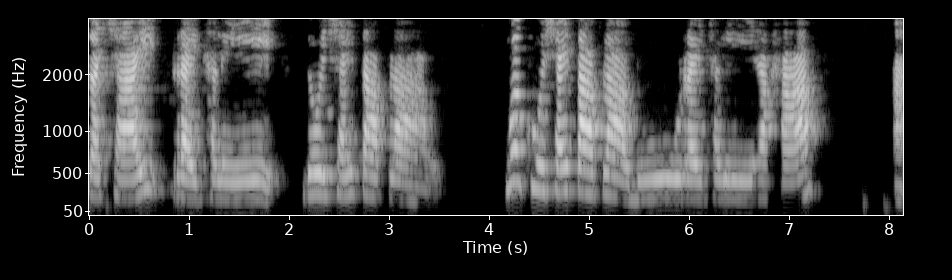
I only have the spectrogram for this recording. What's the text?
จะใช้ไรทะเล โดยใช้ตาเปล่า เมื่อครูใช้ตาเปล่าดูไรทะเลนะคะะ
